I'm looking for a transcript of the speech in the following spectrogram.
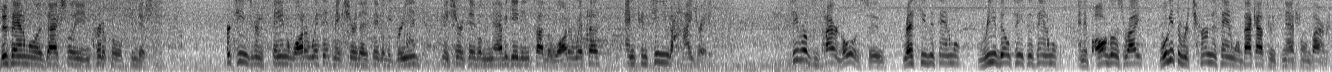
This animal is actually in critical condition. Our teams are going to stay in the water with it, make sure that it's able to breathe, make sure it's able to navigate inside the water with us, and continue to hydrate it. SeaWorld's entire goal is to rescue this animal, rehabilitate this animal, and if all goes right, we'll get to return this animal back out to its natural environment.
